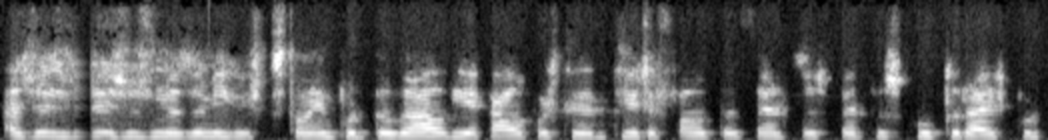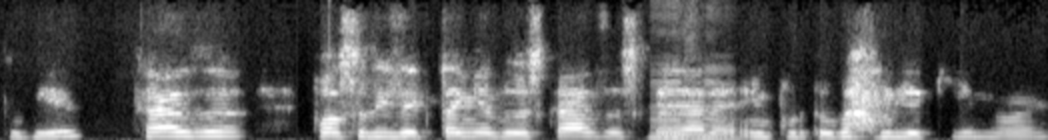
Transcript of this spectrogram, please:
Às vezes vejo os meus amigos que estão em Portugal e acabo por sentir a falta de certos aspectos culturais portugueses. Casa, posso dizer que tenho duas casas, se calhar uhum. em Portugal e aqui, não é?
